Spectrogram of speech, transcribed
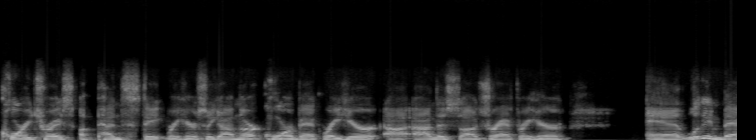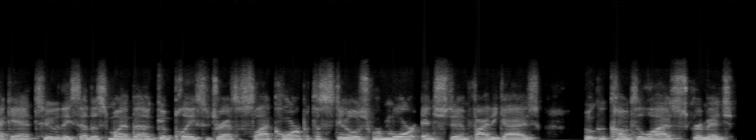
Corey Trice of Penn State right here. So you got another quarterback right here uh, on this uh, draft right here. And looking back at it too, they said this might have been a good place to draft a slot corner, but the Steelers were more interested in finding guys who could come to the line of scrimmage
